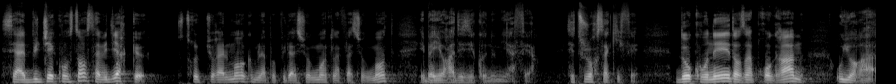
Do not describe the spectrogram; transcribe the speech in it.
c'est à budget constant, ça veut dire que structurellement, comme la population augmente, l'inflation augmente, eh ben, il y aura des économies à faire. C'est toujours ça qui fait. Donc on est dans un programme où il y aura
